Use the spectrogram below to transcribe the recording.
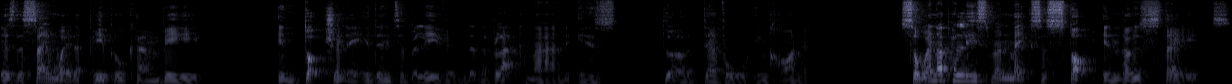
is the same way that people can be indoctrinated into believing that the black man is the devil incarnate. So when a policeman makes a stop in those states,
